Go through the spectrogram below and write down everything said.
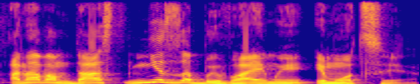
она вам даст незабываемые эмоции.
